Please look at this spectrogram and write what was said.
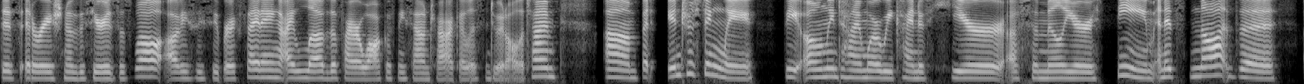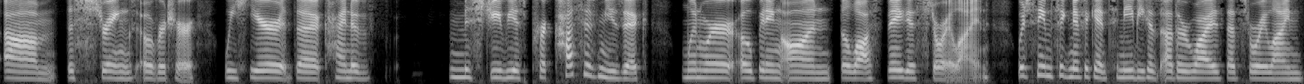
this iteration of the series as well? Obviously, super exciting. I love the Fire Walk with Me soundtrack. I listen to it all the time. Um, but interestingly, the only time where we kind of hear a familiar theme, and it's not the um, the strings overture, we hear the kind of mischievous percussive music when we're opening on the Las Vegas storyline, which seems significant to me because otherwise that storyline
